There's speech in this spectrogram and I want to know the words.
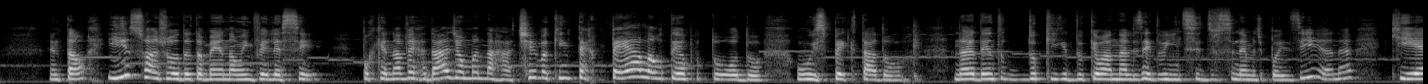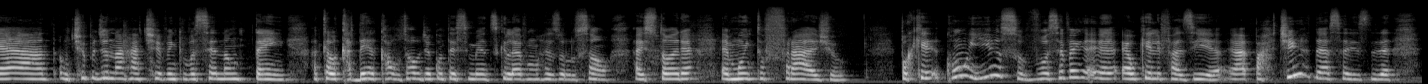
Então, isso ajuda também a não envelhecer porque na verdade é uma narrativa que interpela o tempo todo o espectador. Né, dentro do que, do que eu analisei do índice do cinema de poesia, né, que é o tipo de narrativa em que você não tem aquela cadeia causal de acontecimentos que levam a uma resolução. A história é muito frágil. Porque com isso, você vai. É, é o que ele fazia. É a partir dessas,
